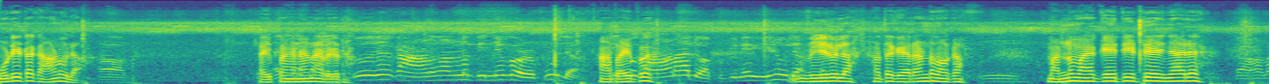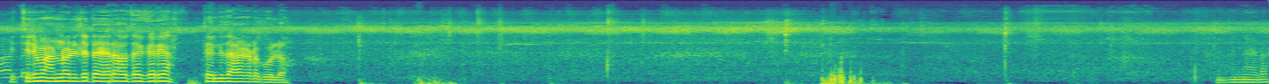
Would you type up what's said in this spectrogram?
മൂടിയിട്ടാ കാണൂല. പൈപ്പ് അങ്ങനെ ഇറക്കട്ടെ ആ പൈപ്പ് വീഴൂല. അത് കയറാണ്ട് നോക്കാം. മണ്ണ് കയറ്റിയിട്ട് കഴിഞ്ഞാൽ ഇച്ചിരി മണ്ണ് ഒഴിച്ച് ടയറാവത്തേക്ക് അറിയാം തെന്നി താഴെ കിടക്കുമല്ലോ പിന്നീട്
